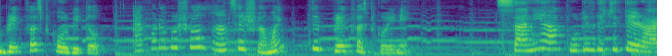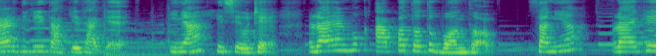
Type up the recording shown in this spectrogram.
ব্রেকফাস্ট করবি তো। এখন অবশ্য লাঞ্চের সময় তুই ব্রেকফাস্ট করিনি। সানিয়া কুটিল দৃষ্টিতে রায়ার দিকেই তাকিয়ে থাকে ইনা হেসে ওঠে রায়ার মুখ আপাতত বন্ধ সানিয়া রায়াকে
